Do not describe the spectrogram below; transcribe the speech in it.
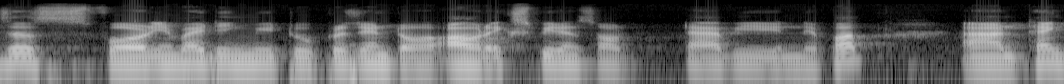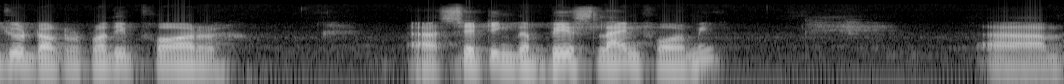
just for inviting me to present our experience of TAVI in Nepal. And thank you, Dr. Pradeep, for uh, setting the baseline for me. Um,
